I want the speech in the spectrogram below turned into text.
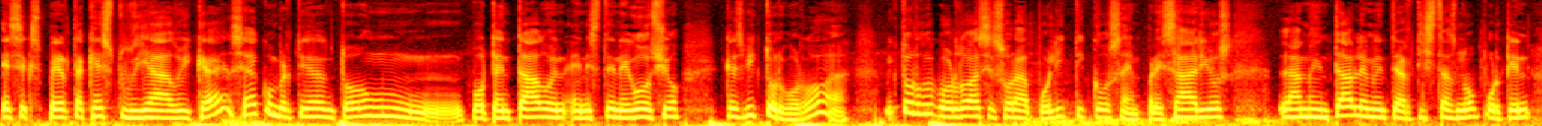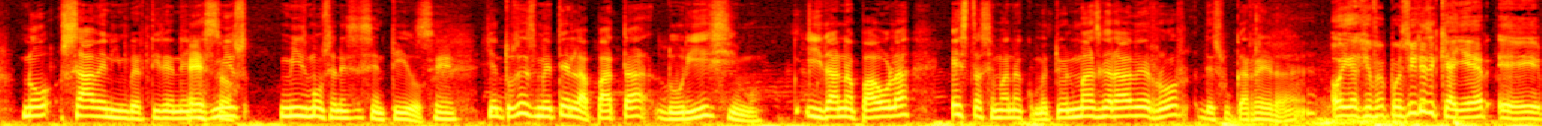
es experta, que ha estudiado y que se ha convertido en todo un potentado en, este negocio, que es Víctor Gordoa. Víctor Gordoa asesora a políticos, a empresarios, lamentablemente artistas no, porque no saben invertir en ellos mismos en ese sentido. Y entonces meten la pata durísimo. y Dana Paola esta semana cometió el más grave error de su carrera. ¿eh? Oiga, jefe, pues fíjese que ayer, eh,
